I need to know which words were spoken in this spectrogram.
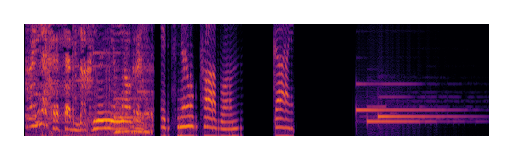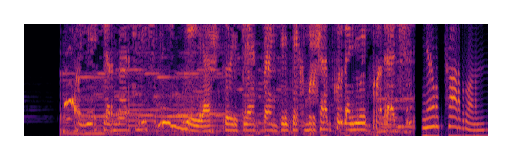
А я хоть отдохну немного. It's no problem, guy. О, есть одна отличная идея. А что, если отправить этих мышат куда-нибудь подальше? No problem.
